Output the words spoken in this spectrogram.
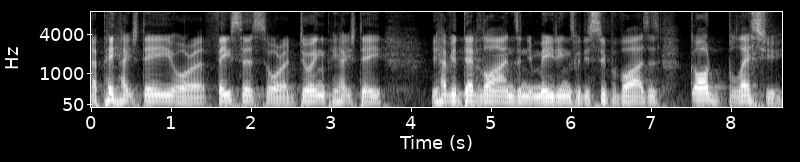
a PhD or a thesis or are doing a PhD, you have your deadlines and your meetings with your supervisors. God bless you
